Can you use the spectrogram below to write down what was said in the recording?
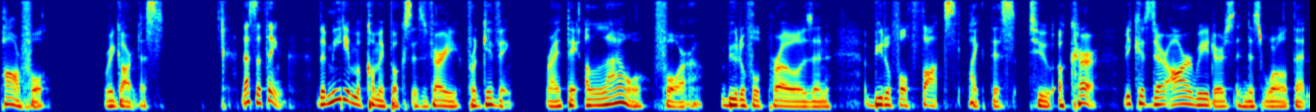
powerful regardless. That's the thing. The medium of comic books is very forgiving right? They allow for beautiful prose and beautiful thoughts like this to occur because there are readers in this world that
